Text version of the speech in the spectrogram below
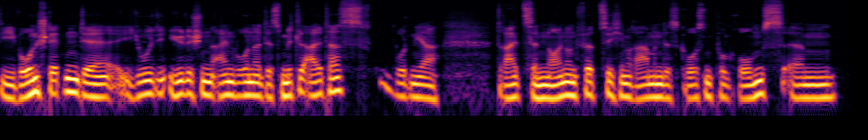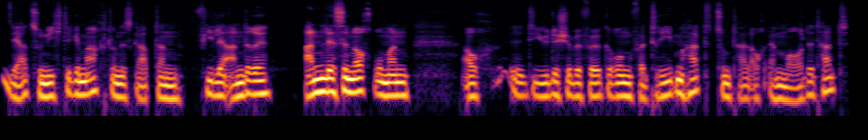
die Wohnstätten der jüdischen Einwohner des Mittelalters wurden ja 1349 im Rahmen des großen Pogroms ähm, ja, zunichte gemacht. Und es gab dann viele andere Anlässe noch, wo man auch äh, die jüdische Bevölkerung vertrieben hat, zum Teil auch ermordet hat.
